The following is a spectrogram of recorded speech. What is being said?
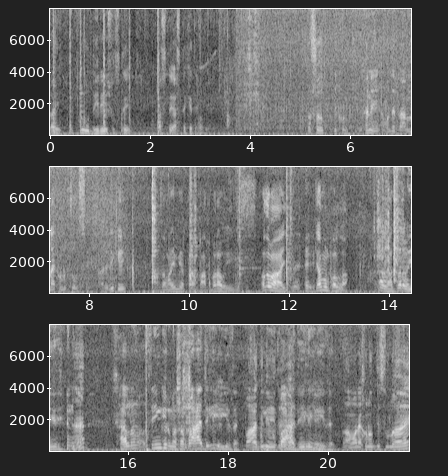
তাই একটু ধীরে সুস্থে আস্তে আস্তে খেতে হবে। দর্শক দেখুন এখানে আমাদের রান্না এখনও চলছে। আর এদিকে জামাই মিয়া তার বাদ বাড়া হয়ে গেছে। অত ভাই কেমন করলা? আর ভাত বড় হয়ে হ্যাঁ? শালুন সিঙ্গুর মাছ পাহাড় দিলেই হয়ে যায়। পাহাড় দিলি হয়ে যায় পাহাড় হ্যাঁ? দিলেই হয়ে যায়। তো আমার এখন অব্দি চুলায়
